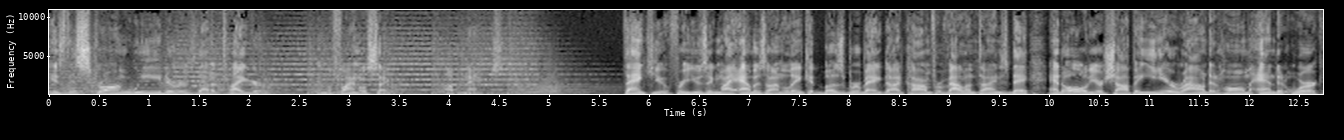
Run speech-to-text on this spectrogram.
is this strong weed or is that a tiger? In the final segment, up next. Thank you for using my Amazon link at buzzburbank.com for Valentine's Day and all your shopping year round at home and at work.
